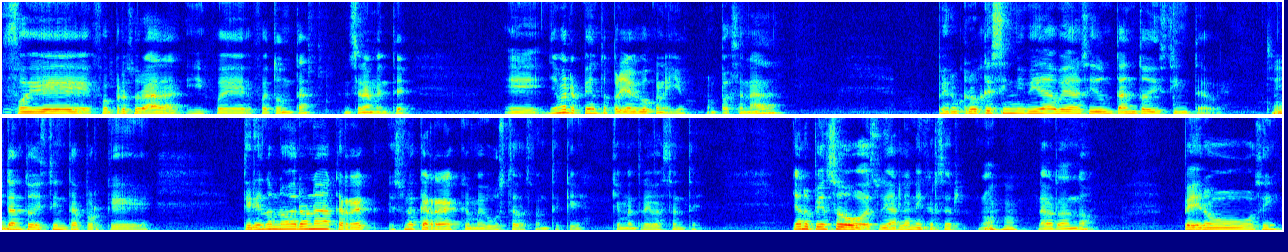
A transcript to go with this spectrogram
fue, fue apresurada y fue, fue tonta, sinceramente. Eh, yo me arrepiento, pero ya vivo con ello, no pasa nada. Pero creo que sí mi vida hubiera sido un tanto distinta, güey. Un tanto distinta porque queriendo no era una carrera, es una carrera que me gusta bastante, que, que me atrae bastante. Ya no pienso estudiarla ni ejercer, no, la verdad no. Pero sí,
